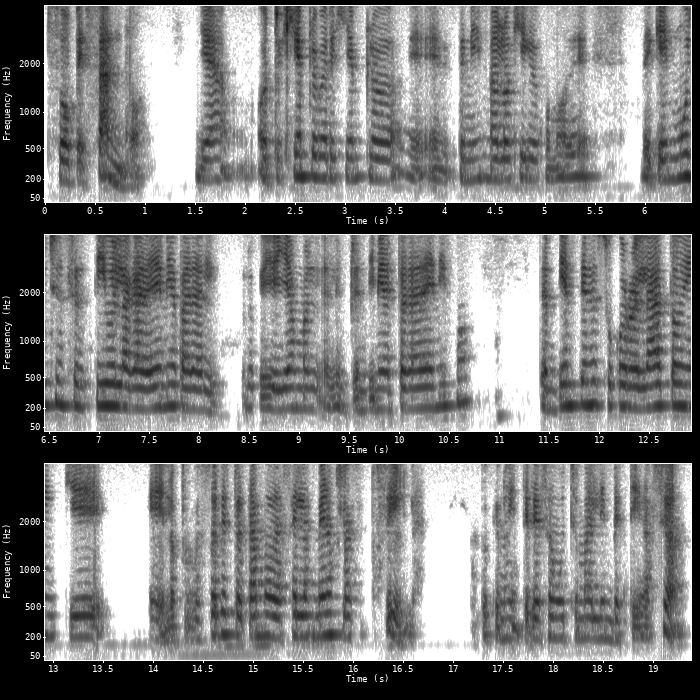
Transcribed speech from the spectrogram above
sopesando. ¿ya? Otro ejemplo, por ejemplo, eh, de misma lógica como de, de, que hay mucho incentivo en la academia para lo que yo llamo el, emprendimiento académico, también tiene su correlato en que eh, los profesores tratamos de hacer las menos clases posibles, porque nos interesa mucho más la investigación.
